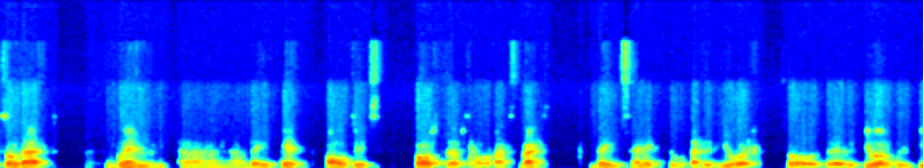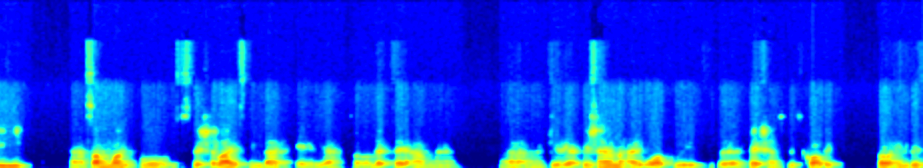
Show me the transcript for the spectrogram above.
so that when uh, they get all these posters or abstracts they send it to a reviewer. So the reviewer will be uh, someone who specializes in that area. So let's say I'm a, a geriatrician, I work with uh, patients with COVID. So in this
